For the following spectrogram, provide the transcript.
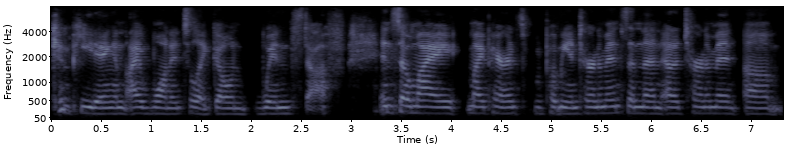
competing and i wanted to like go and win stuff and so my my parents would put me in tournaments and then at a tournament um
